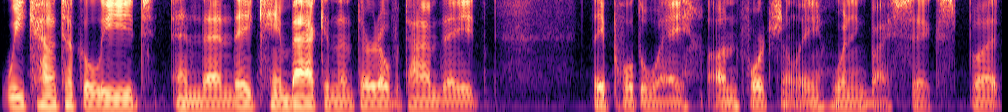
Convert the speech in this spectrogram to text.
we kind of took a lead, and then they came back, and then third overtime they they pulled away, unfortunately, winning by six. But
